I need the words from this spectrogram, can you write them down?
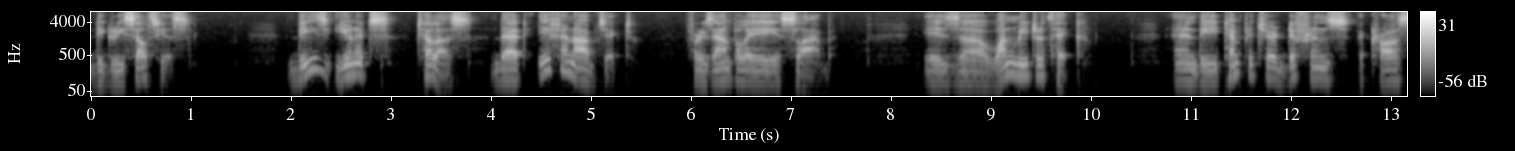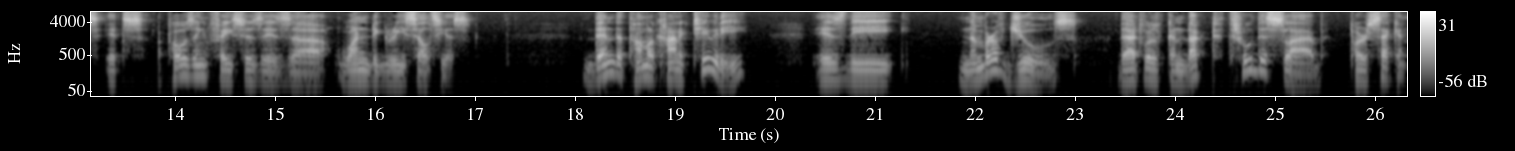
degree Celsius. These units tell us that if an object, for example a slab, is uh, one meter thick and the temperature difference across its opposing faces is uh, 1 degree Celsius. Then the thermal conductivity is the number of joules that will conduct through this slab per second.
